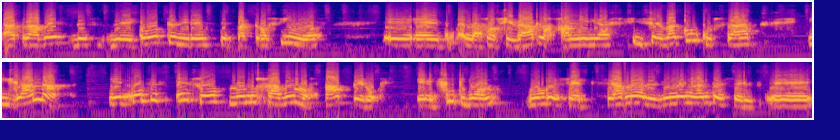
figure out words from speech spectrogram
a través de, de, ¿cómo te diré?, de patrocinios, eh, la sociedad, las familias, y se va a concursar y gana. Y entonces eso no lo sabemos, ah, pero el fútbol, no hombre, se, se habla desde un año antes el, eh,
